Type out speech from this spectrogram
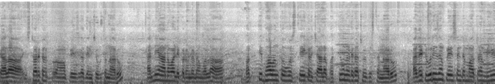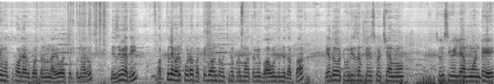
చాలా హిస్టారికల్ ప్లేస్గా దీన్ని చెబుతున్నారు. అన్ని ఆనవాళ్ళు ఇక్కడ ఉండడం వల్ల భక్తి భావంతో వస్తే ఇక్కడ చాలా భక్తి ఉన్నట్టుగా చూపిస్తున్నారు. అదే టూరిజం ప్లేస్ అంటే మాత్రం మేమే ఒప్పుకోలేకపోతున్నామని అయ్యవారు చెప్తున్నారు నిజమే అది. భక్తులు ఎవరు కూడా భక్తి భావంతో వచ్చినప్పుడు మాత్రమే బాగుంటుంది తప్ప ఏదో టూరిజం ప్లేస్కి వచ్చాము చూసి వెళ్ళాము అంటే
